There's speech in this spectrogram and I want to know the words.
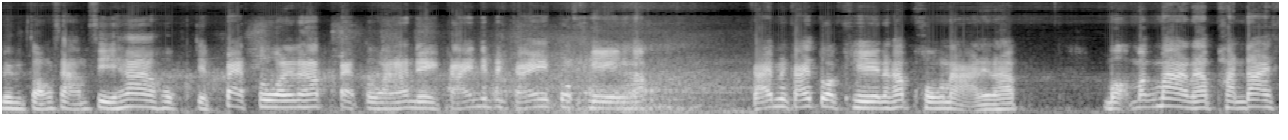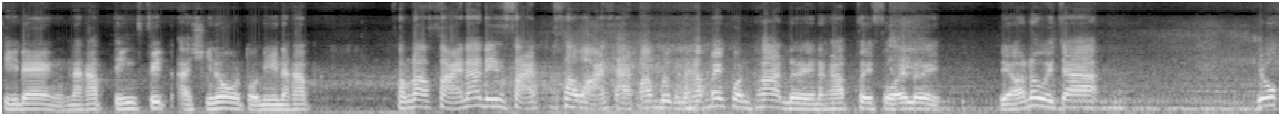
1 2 3 4 5 6 7 8ตัวเลยนะครับ8ตัวนะเด็กไกด์นี่เป็นไกด์ตัวเคนะครับ ไกด์เป็นไกด์ตัวเคนะครับ โครงหนาเลยนะครับ เหมาะมากๆนะครับ พันได้สีแดงนะครับติ้งฟิตอาชิโนตัวนี้นะครับสำหรับสายหน้าดินสายสวายสายปลาบึกนะครับ ไม่ควรพลาดเลยนะครับ สวยๆเลย เดี๋ยวน้าอุ๋ยจะยก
